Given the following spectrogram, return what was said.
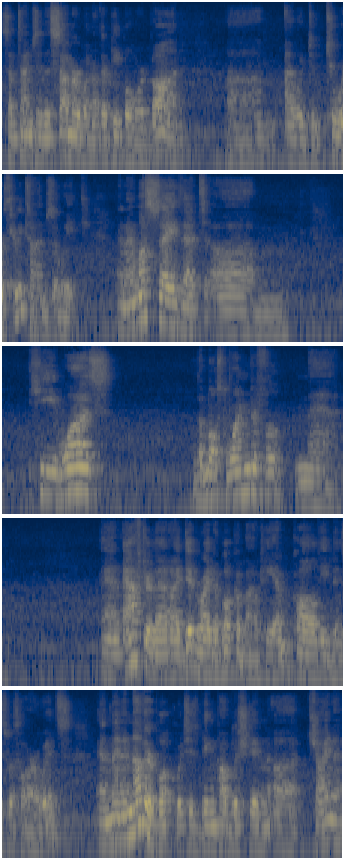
Sometimes in the summer when other people were gone, um, I would do two or three times a week. And I must say that um, he was the most wonderful man. And after that, I did write a book about him called Evenings with Horowitz. And then another book, which is being published in uh, China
